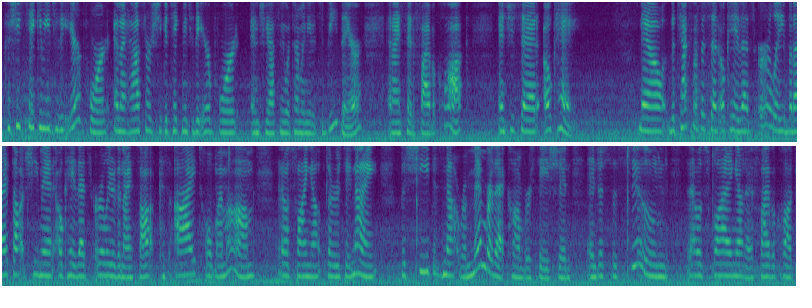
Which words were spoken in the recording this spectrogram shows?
because she's taking me to the airport and I asked her if she could take me to the airport and she asked me what time I needed to be there and I said 5 o'clock and she said okay now the text message said okay that's early but I thought she meant okay that's earlier than I thought because I told my mom that I was flying out Thursday night but she does not remember that conversation and just assumed that I was flying out at 5 o'clock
